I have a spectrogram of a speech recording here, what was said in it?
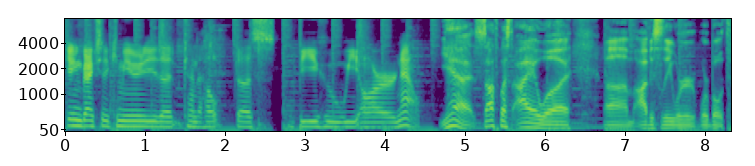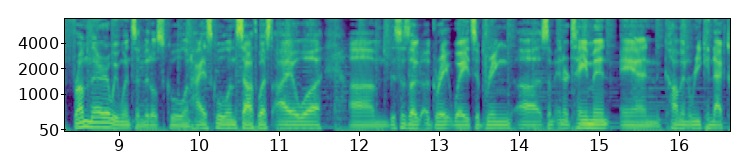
getting back to the community that kind of helped us be who we are now. Yeah, Southwest Iowa. Um, obviously, we're we're both from there. We went to middle school and high school in Southwest Iowa. Um, this is a, a great way to bring uh, some entertainment and come and reconnect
